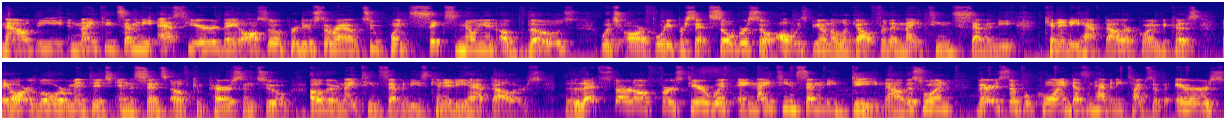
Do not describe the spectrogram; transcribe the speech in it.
Now the 1970S here, they also produced around 2.6 million of those, which are 40% silver. So always be on the lookout for the 1970 Kennedy half dollar coin because they are lower mintage in the sense of comparison to other 1970s Kennedy half dollars. Let's start off first here with a 1970D. Now this one, very simple coin, doesn't have any types of errors.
